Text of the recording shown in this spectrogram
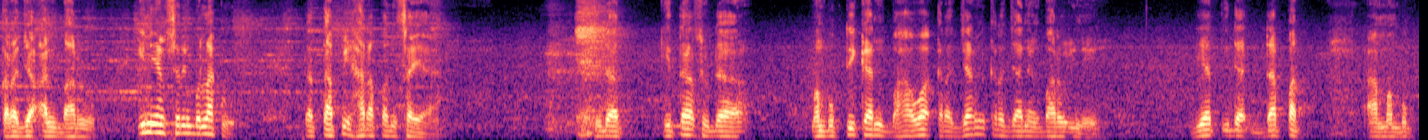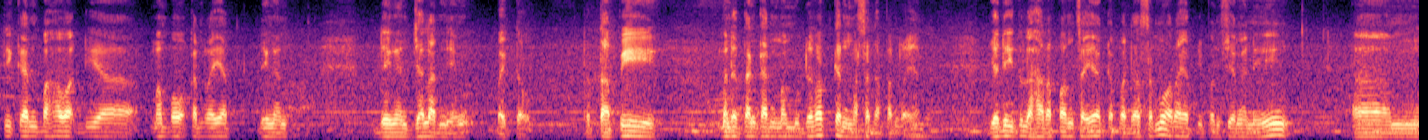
kerajaan baru. Ini yang sering berlaku. Tetapi harapan saya sudah kita sudah membuktikan bahwa kerajaan-kerajaan yang baru ini dia tidak dapat uh, membuktikan bahwa dia membawakan rakyat dengan dengan jalan yang baik tahu. Tetapi mendatangkan memudaratkan masa depan rakyat. Jadi itulah harapan saya kepada semua rakyat di pensiangan ini um,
